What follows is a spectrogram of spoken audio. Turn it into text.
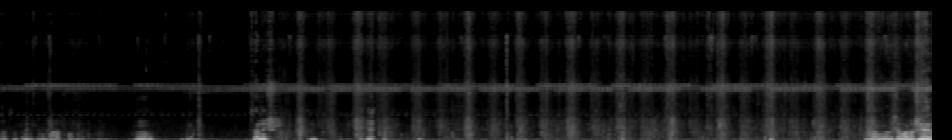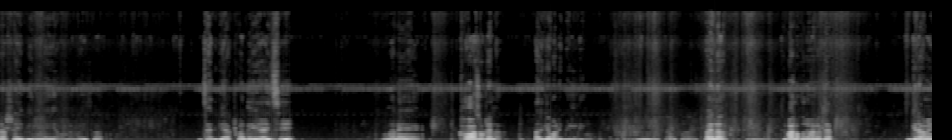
সব সব জানিস তুই বাংলাদেশের মানুষই এরা সেই দিন নেই এখন বুঝছ? যারিকে একসময় দেখে আইছি মানে খাওয়া জোটে না তার গিয়ে বাড়ি বিল্ডিং তাই না? তুই ভালো করে ভেবে দেখ গ্রামে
